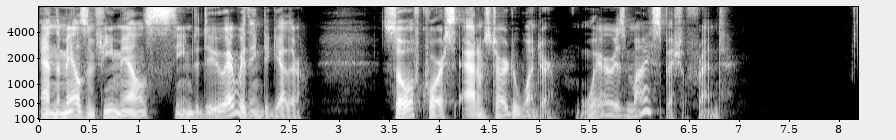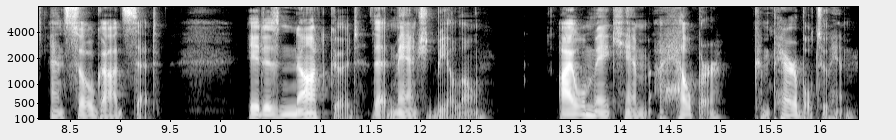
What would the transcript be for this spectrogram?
And the males and females seemed to do everything together. So, of course, Adam started to wonder where is my special friend? And so God said, It is not good that man should be alone. I will make him a helper comparable to him.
